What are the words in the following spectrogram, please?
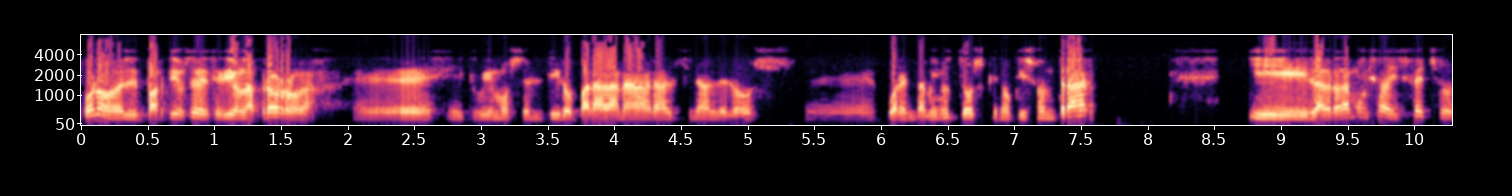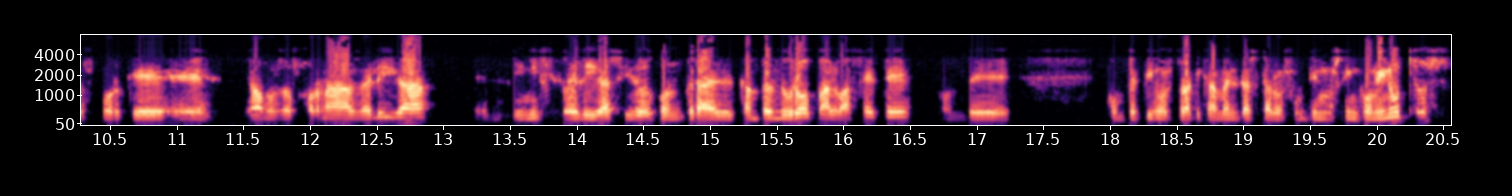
Bueno, el partido se decidió en la prórroga eh, y tuvimos el tiro para ganar al final de los eh, 40 minutos, que no quiso entrar. Y la verdad muy satisfechos porque llevamos dos jornadas de liga. El inicio de liga ha sido contra el campeón de Europa, Albacete, donde competimos prácticamente hasta los últimos cinco minutos.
